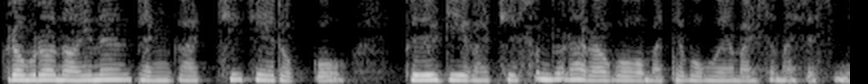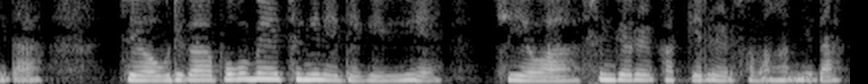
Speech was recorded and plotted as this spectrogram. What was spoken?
그러므로 너희는 뱀같이 지혜롭고 비둘기같이 순결하라고 마태복음에 말씀하셨습니다. 주여 우리가 복음의 증인이 되기 위해 지혜와 순결을 갖기를 소망합니다.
